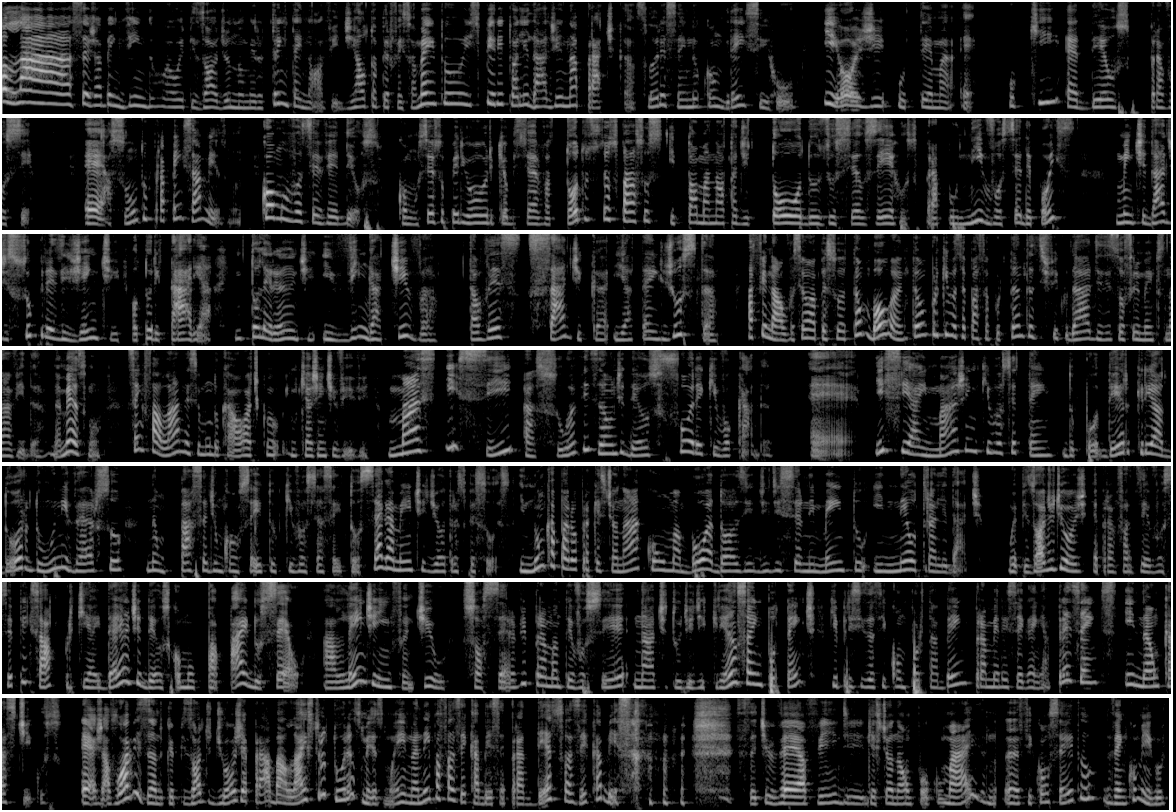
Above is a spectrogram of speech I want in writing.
Olá, seja bem-vindo ao episódio número 39 de Autoaperfeiçoamento e Espiritualidade na Prática, florescendo com Grace Hu. E hoje o tema é: O que é Deus para você? É assunto para pensar mesmo. Como você vê Deus? Como um ser superior que observa todos os seus passos e toma nota de todos os seus erros para punir você depois? Uma entidade super exigente, autoritária, intolerante e vingativa, talvez sádica e até injusta. Afinal, você é uma pessoa tão boa, então por que você passa por tantas dificuldades e sofrimentos na vida, não é mesmo? Sem falar nesse mundo caótico em que a gente vive. Mas e se a sua visão de Deus for equivocada? É, e se a imagem que você tem do poder criador do universo não passa de um conceito que você aceitou cegamente de outras pessoas e nunca parou para questionar com uma boa dose de discernimento e neutralidade? O episódio de hoje é para fazer você pensar, porque a ideia de Deus como Papai do céu, além de infantil, só serve para manter você na atitude de criança impotente que precisa se comportar bem para merecer ganhar presentes e não castigos. É, já vou avisando que o episódio de hoje é para abalar estruturas mesmo, hein? Não é nem para fazer cabeça, é para desfazer cabeça. Se você tiver a fim de questionar um pouco mais esse conceito, vem comigo.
